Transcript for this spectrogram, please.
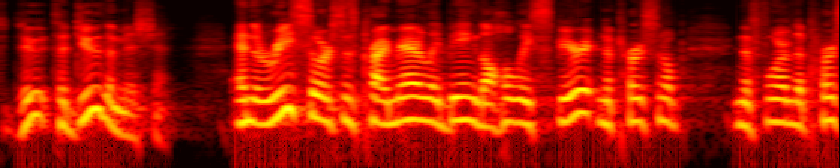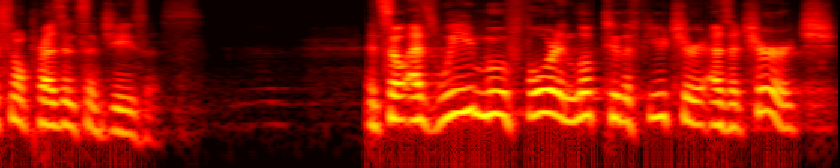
to do, to do the mission. And the resources primarily being the Holy Spirit in the personal in the form of the personal presence of Jesus. And so as we move forward and look to the future as a church,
